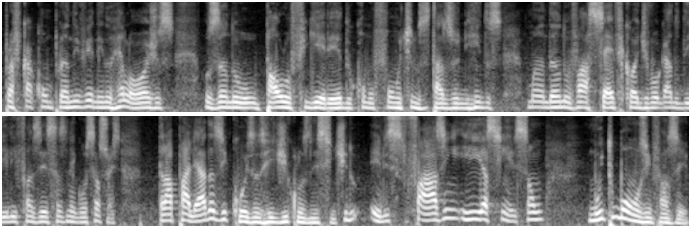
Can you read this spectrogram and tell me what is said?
para ficar comprando e vendendo relógios, usando o Paulo Figueiredo como fonte nos Estados Unidos, mandando o Vacef, que é o advogado dele, fazer essas negociações. Trapalhadas e coisas ridículas nesse sentido, eles fazem e assim, eles são muito bons em fazer.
